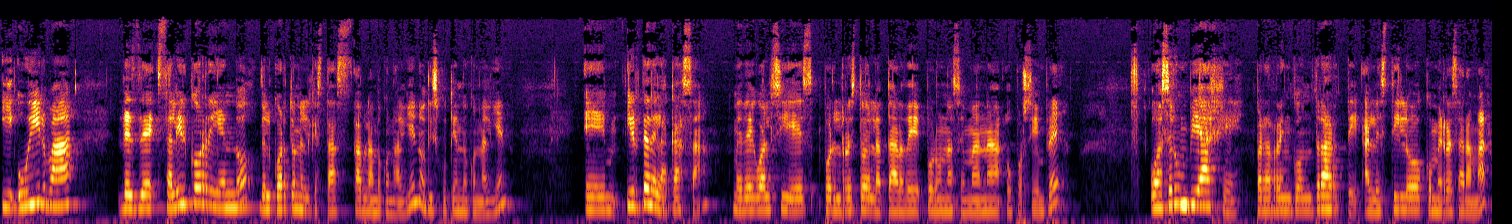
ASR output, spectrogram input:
Y huir va desde salir corriendo del cuarto en el que estás hablando con alguien o discutiendo con alguien, em, irte de la casa, me da igual si es por el resto de la tarde, por una semana o por siempre, o hacer un viaje para reencontrarte al estilo comer, rezar, amar.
